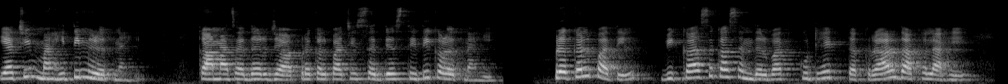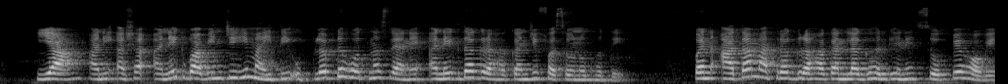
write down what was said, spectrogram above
याची माहिती मिळत नाही. कामाचा दर्जा प्रकल्पाची सद्यस्थिती कळत नाही. प्रकल्पातील विकासकासंदर्भात कुठे तक्रार दाखल आहे या आणि अशा अनेक बाबींचीही माहिती उपलब्ध होत नसल्याने अनेकदा ग्राहकांची फसवणूक होते. पण आता मात्र ग्राहकांना घर घेणे सोपे व्हावे.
